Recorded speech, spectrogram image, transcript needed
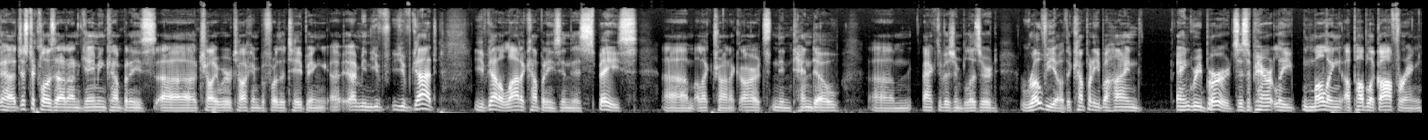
uh, just to close out on gaming companies, uh, Charlie, we were talking before the taping. Uh, I mean, you've you've got you've got a lot of companies in this space. um, Electronic Arts, Nintendo, um, Activision Blizzard, Rovio, the company behind Angry Birds, is apparently mulling a public offering.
